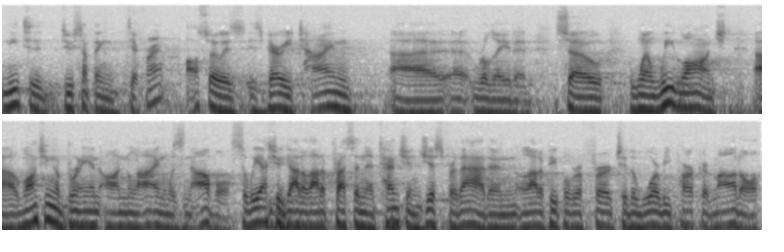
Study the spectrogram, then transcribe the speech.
need to do something different. Also, is, is very time uh, uh related. So when we launched, uh, launching a brand online was novel. So we actually got a lot of press and attention just for that. And a lot of people refer to the Warby Parker model,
